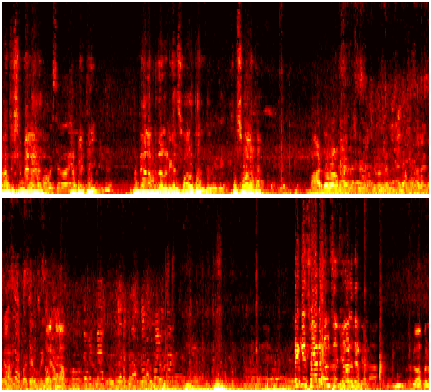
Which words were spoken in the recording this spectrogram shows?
రాజు ఎమ్మెల్యే అభ్యర్థి నంద్యాల వరదారెడ్డి గారి స్వాగతం. సుస్వాగతం. స్వాగతం సుస్వాగతం. లోపల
